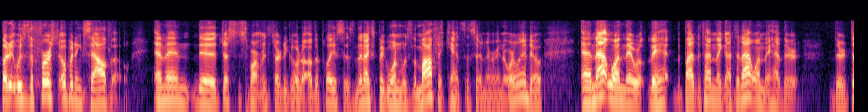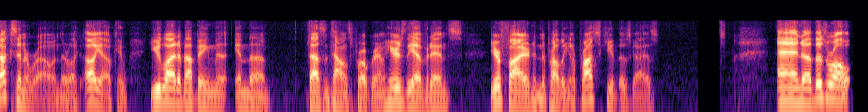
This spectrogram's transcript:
But it was the first opening salvo, and then the Justice Department started to go to other places. The next big one was the Moffitt Cancer Center in Orlando, and that one they were they had, by the time they got to that one they had their their ducks in a row, and they're like, "Oh yeah, okay, you lied about being the, in the Thousand Talents program. Here's the evidence. You're fired." And they're probably going to prosecute those guys. And uh, those were all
